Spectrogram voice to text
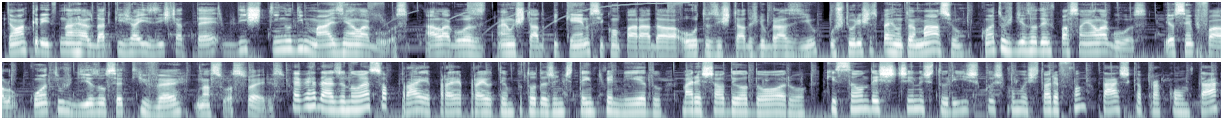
Então acredito na realidade que já existe até destino demais em Alagoas. Alagoas é um estado pequeno se comparado a outros estados do Brasil. Os turistas perguntam, Márcio, quantos dias eu devo passar em Alagoas? Eu sempre falo, quantos dias você tiver nas suas férias. É verdade, não é só praia, praia, praia o tempo todo. A gente tem Penedo, Marechal Deodoro, que são destinos turísticos com uma história fantástica para contar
